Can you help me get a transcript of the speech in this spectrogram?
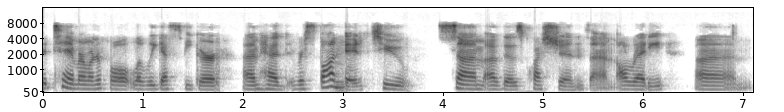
that Tim, our wonderful, lovely guest speaker, um, had responded to some of those questions um, already. Um,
